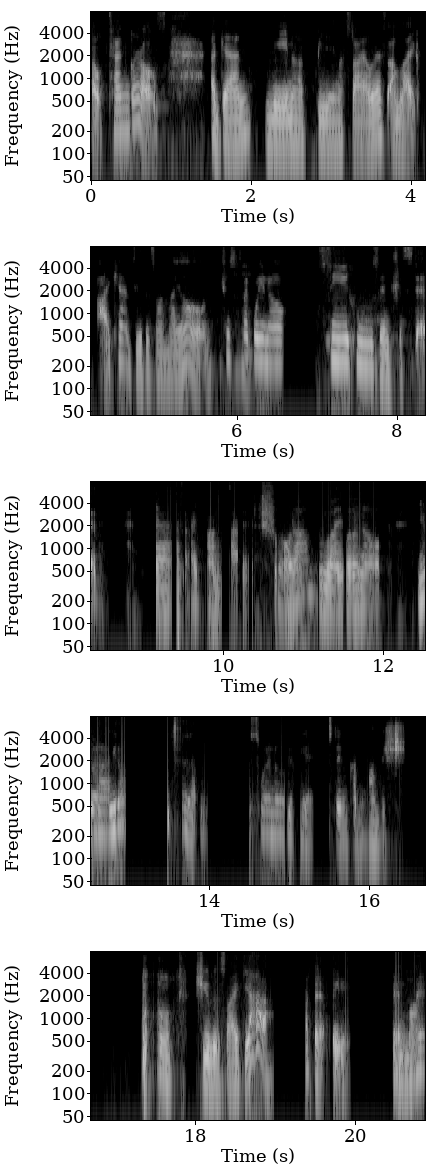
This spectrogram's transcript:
about ten girls. Again, me not being a stylist, I'm like, I can't do this on my own. Just mm-hmm. like, well, you know, see who's interested. And I contacted Sharona. I'm like, well, you know, you and I, we don't just want to know if you're interested in coming on the show. she was like, yeah, definitely. In my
